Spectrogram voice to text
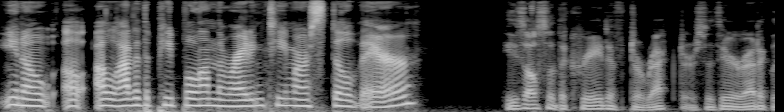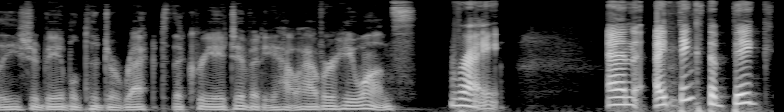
you know, a, a lot of the people on the writing team are still there. He's also the creative director, so theoretically, he should be able to direct the creativity however he wants. Right. And I think the big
